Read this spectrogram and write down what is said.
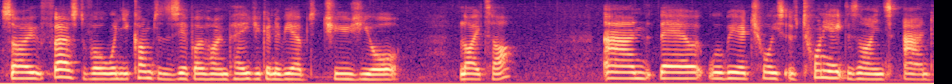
So first of all when you come to the Zippo homepage you're going to be able to choose your lighter and there will be a choice of 28 designs and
